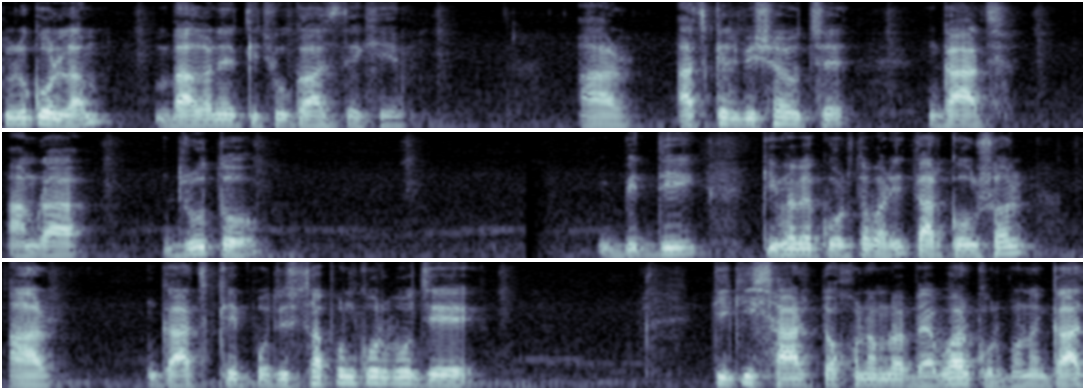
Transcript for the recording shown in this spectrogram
শুরু করলাম বাগানের কিছু গাছ দেখিয়ে। আর আজকের বিষয় হচ্ছে গাছ। আমরা দ্রুত বৃদ্ধি কীভাবে করতে পারি তার কৌশল আর গাছকে প্রতিস্থাপন করব যে কি কি সার তখন আমরা ব্যবহার করব মানে গাছ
